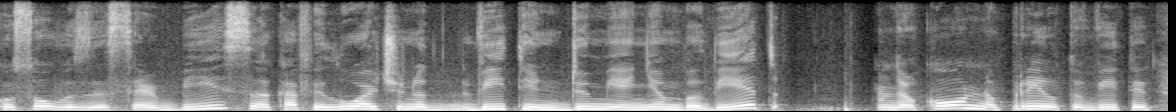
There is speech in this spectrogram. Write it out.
Kosovës dhe Serbisë ka filluar që në vitin 2011, Ndërkohë, në prill të vitit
